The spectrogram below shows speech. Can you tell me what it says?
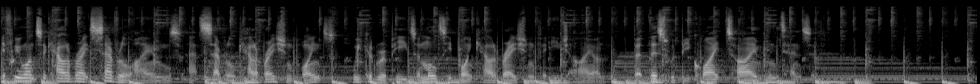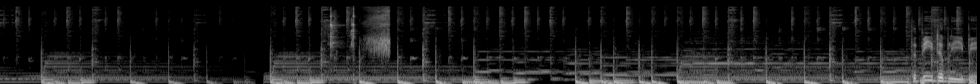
If we want to calibrate several ions at several calibration points, we could repeat a multi-point calibration for each ion, but this would be quite time intensive. The BWB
